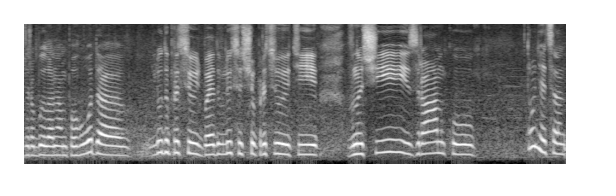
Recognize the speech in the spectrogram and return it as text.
зробила нам погода. Люди працюють, бо я дивлюся, що працюють і вночі, і зранку. Трудяться.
